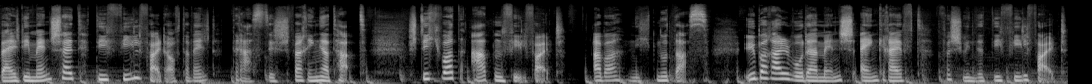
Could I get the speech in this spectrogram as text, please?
Weil die Menschheit die Vielfalt auf der Welt drastisch verringert hat. Stichwort Artenvielfalt. Aber nicht nur das. Überall, wo der Mensch eingreift, verschwindet die Vielfalt.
